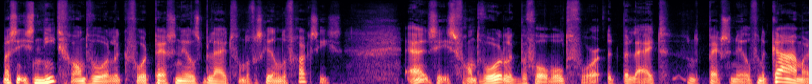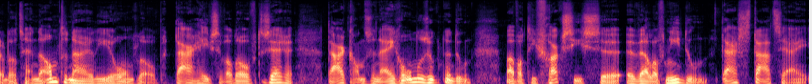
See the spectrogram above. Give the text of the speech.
maar ze is niet verantwoordelijk voor het personeelsbeleid van de verschillende fracties. Uh, ze is verantwoordelijk bijvoorbeeld voor het beleid van het personeel van de Kamer. Dat zijn de ambtenaren die hier rondlopen. Daar heeft ze wat over te zeggen. Daar kan ze een eigen onderzoek naar doen. Maar wat die fracties wel of niet doen, daar staat zij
